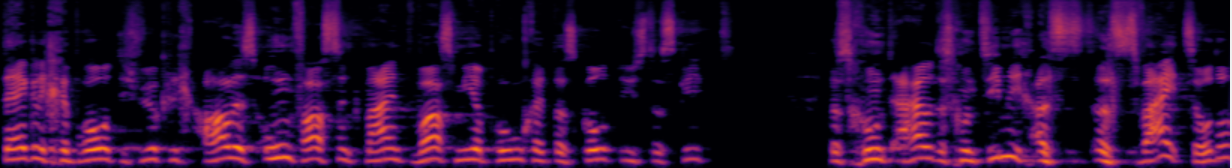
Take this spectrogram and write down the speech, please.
täglichen Brot ist wirklich alles umfassend gemeint, was wir brauchen, dass Gott uns das gibt. Das kommt auch, das kommt ziemlich als, als zweites, oder?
